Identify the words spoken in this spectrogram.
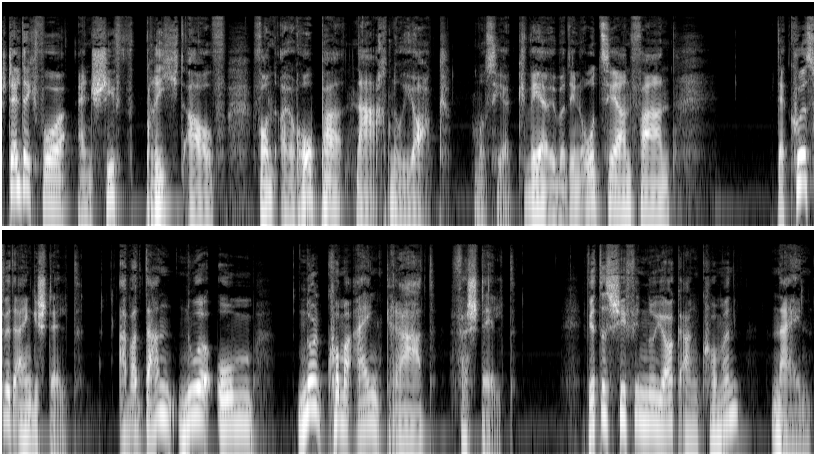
Stellt euch vor, ein Schiff bricht auf von Europa nach New York, muss hier quer über den Ozean fahren. Der Kurs wird eingestellt, aber dann nur um 0,1 Grad verstellt. Wird das Schiff in New York ankommen? Nein,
